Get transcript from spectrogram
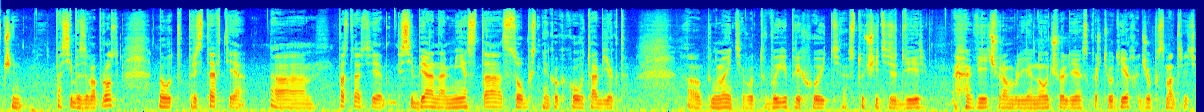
Очень Спасибо за вопрос. Ну вот представьте, а, поставьте себя на место собственника какого-то объекта. А, понимаете, вот вы приходите, стучитесь в дверь, вечером или ночью или скажете, вот я хочу посмотреть.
